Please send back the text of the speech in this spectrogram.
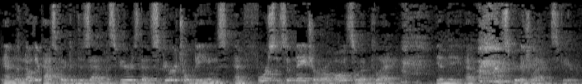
And another aspect of this atmosphere is that spiritual beings and forces of nature are also at play in the, the spiritual atmosphere.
